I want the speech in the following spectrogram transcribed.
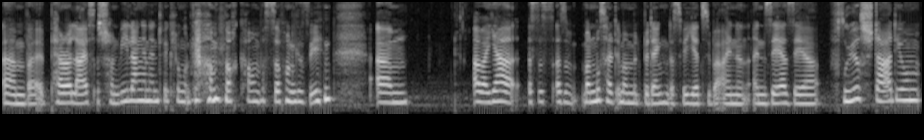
Ähm, weil Paralives ist schon wie lange in Entwicklung und wir haben noch kaum was davon gesehen. Ähm, aber ja, es ist, also man muss halt immer mit bedenken, dass wir jetzt über eine, ein sehr, sehr frühes Stadium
